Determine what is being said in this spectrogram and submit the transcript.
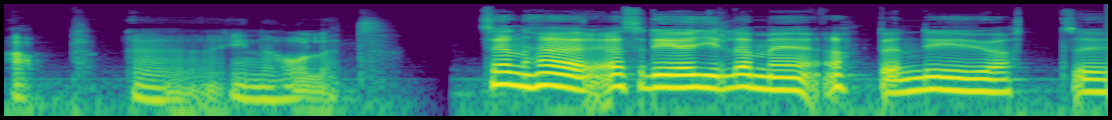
app-innehållet. Sen här, alltså det jag gillar med appen det är ju att eh,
